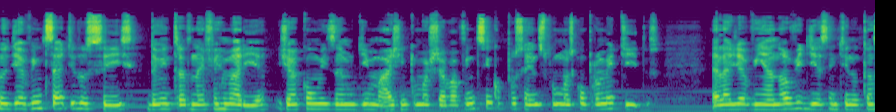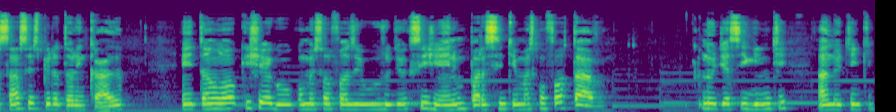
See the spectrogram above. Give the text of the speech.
No dia 27 do 6, deu entrada na enfermaria, já com um exame de imagem que mostrava 25% dos pulmões comprometidos. Ela já vinha há nove dias sentindo cansaço respiratório em casa, então, logo que chegou, começou a fazer uso de oxigênio para se sentir mais confortável. No dia seguinte, a noite em que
